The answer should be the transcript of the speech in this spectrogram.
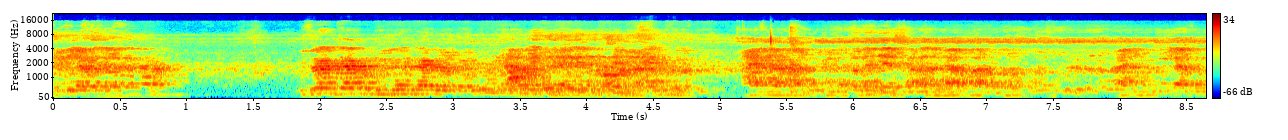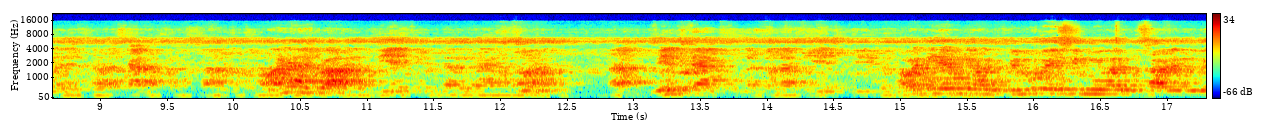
బిల్లు అడగాలి కదా గుజరాత్ గుజరాత్ చెప్పండి. ఆయన చేస్తారా? అది వ్యాపారం? ఆయన బిల్లు లేకుండా చేస్తారా అయిపో. జిఎస్టీ ఉంటారు ట్యాక్స్ ఉన్నట్టు జిఎస్టీ అవన్నీ ఏం లేవు. బిల్లు వేసి మీ వరకు సార్ ఎందుకు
